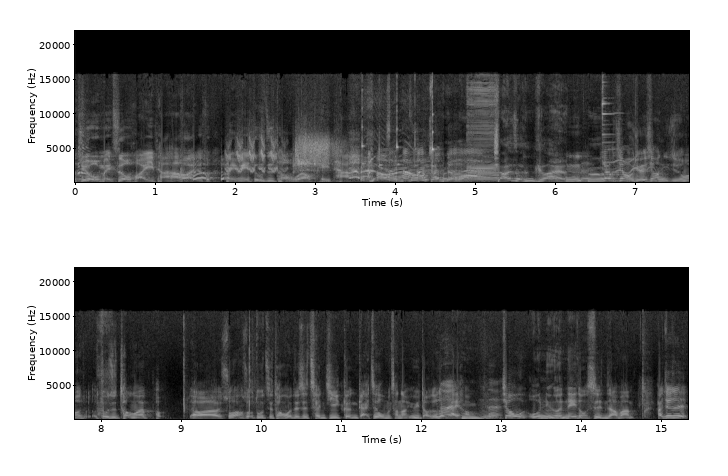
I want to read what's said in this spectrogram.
觉得我每次都怀疑他，他后来就说妹妹肚子痛，我要陪她。真的，小孩子很可爱。嗯，像像我觉得像你什么肚子痛啊，跑呃说谎说肚子痛，或者是成绩更改，这个我们常常遇到，都是还好。像我我女儿那种事，你知道吗？她就是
